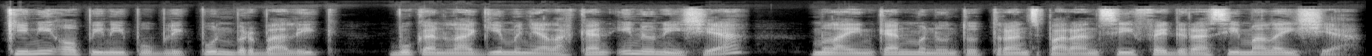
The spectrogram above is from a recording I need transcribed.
Kini opini publik pun berbalik, bukan lagi menyalahkan Indonesia, melainkan menuntut transparansi Federasi Malaysia.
